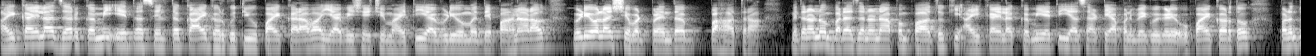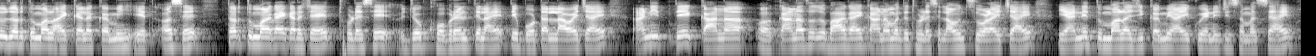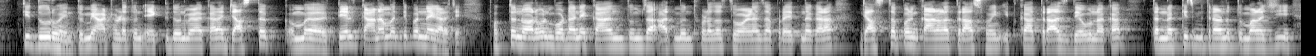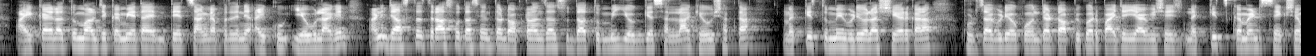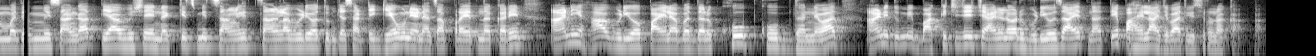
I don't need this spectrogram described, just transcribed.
ऐकायला जर कमी येत असेल तर काय घरगुती उपाय करावा याविषयीची माहिती या व्हिडिओमध्ये पाहणार आहोत. व्हिडिओला शेवटपर्यंत पाहत राहा. मित्रांनो बऱ्याच जणांना आपण पाहतो की ऐकायला कमी येते यासाठी आपण वेगवेगळे उपाय करतो. परंतु जर तुम्हाला ऐकायला कमी येत असेल तर तुम्हाला काय करायचे आहे? थोडेसे जो खोबरेल तेल आहे ते बोटाला लावायचे आहे आणि ते काना कानाचा जो भाग आहे कानामध्ये थोडेसे लावून चोळायचे आहे. याने तुम्हाला जी कमी ऐकू येण्याची समस्या आहे ती दूर होईल तुम्ही आठवड्यातून एक ते दोन वेळा करा. जास्त तेल कानामध्ये पण नाही घालायचे. फक्त नॉर्मल बोटाने कान तुमचा आतमधून थोडासा चोळण्याचा प्रयत्न करा. जास्त पण कानाला त्रास होईल इतका त्रास देऊ नका. तर नक्कीच मित्रांनो तुम्हाला जी ऐकायला तुम्हाला जे कमी येत आहे ते चांगल्या पद्धतीने ऐकू येऊ लागेल. आणि जास्त त्रास होत असेल तर डॉक्टरांचा सुद्धा तुम्ही योग्य सल्ला घेऊ शकता. नक्कीच तुम्ही व्हिडिओला शेअर करा. पुढचा व्हिडिओ कोणत्या टॉपिकवर पाहिजे याविषयी नक्कीच कमेंट सेक्शनमध्ये तुम्ही सांगा. त्याविषयी नक्कीच मी चांगलीच चांगला व्हिडिओ तुमच्यासाठी घेऊन येण्याचा प्रयत्न करेन. आणि हा व्हिडिओ पाहिल्याबद्दल खूप खूप धन्यवाद. आणि तुम्ही बाकीचे जे चॅनलवर व्हिडिओज आहेत ना ते पाहायला अजिबात विसरू नका.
